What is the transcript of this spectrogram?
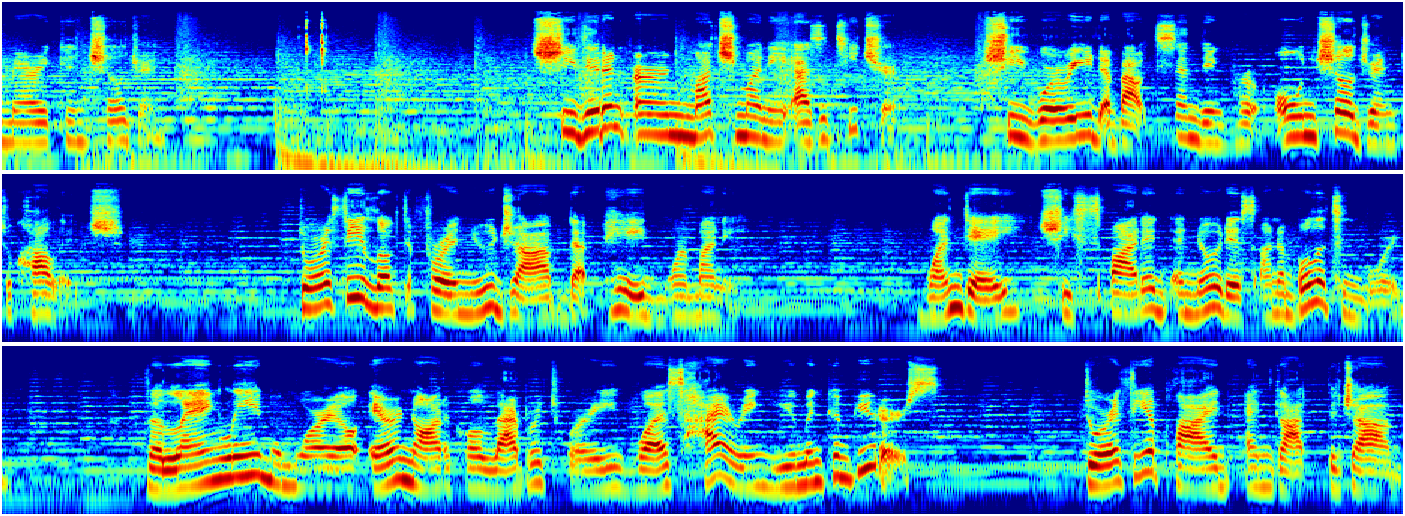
American children. She didn't earn much money as a teacher. She worried about sending her own children to college. Dorothy looked for a new job that paid more money. One day, she spotted a notice on a bulletin board the Langley Memorial Aeronautical Laboratory was hiring human computers. Dorothy applied and got the job.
